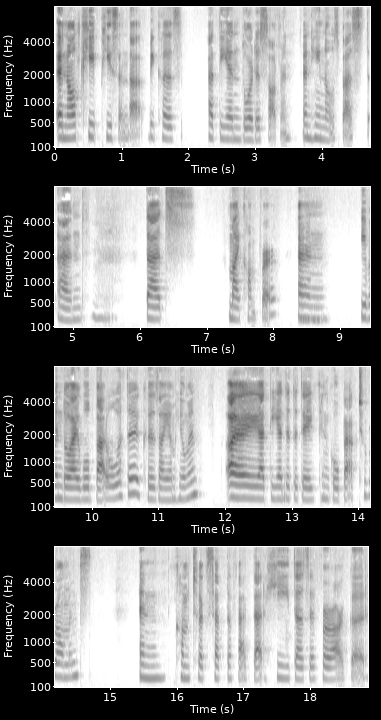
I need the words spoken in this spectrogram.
and I'll keep peace in that because at the end, Lord is sovereign and He knows best, and mm-hmm. that's my comfort. Mm-hmm. And even though I will battle with it because I am human, I at the end of the day can go back to Romans and come to accept the fact that He does it for our good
